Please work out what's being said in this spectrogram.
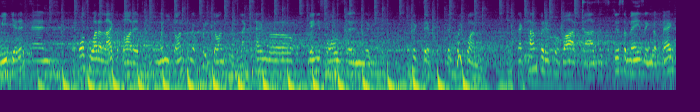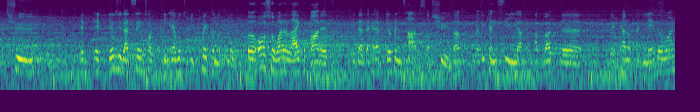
we get it. And also what I like about it, when you dance dancing the quick dances like tango, Viennese waltz, and the quick step, the quick one, the comfort it provides, guys, it's just amazing. The back shoe, it, it gives you that sense of being able to be quick on the floor. Uh, also, what I like about it is that they have different types of shoes. I've, as you can see, I've, I've got the, the kind of the leather one,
